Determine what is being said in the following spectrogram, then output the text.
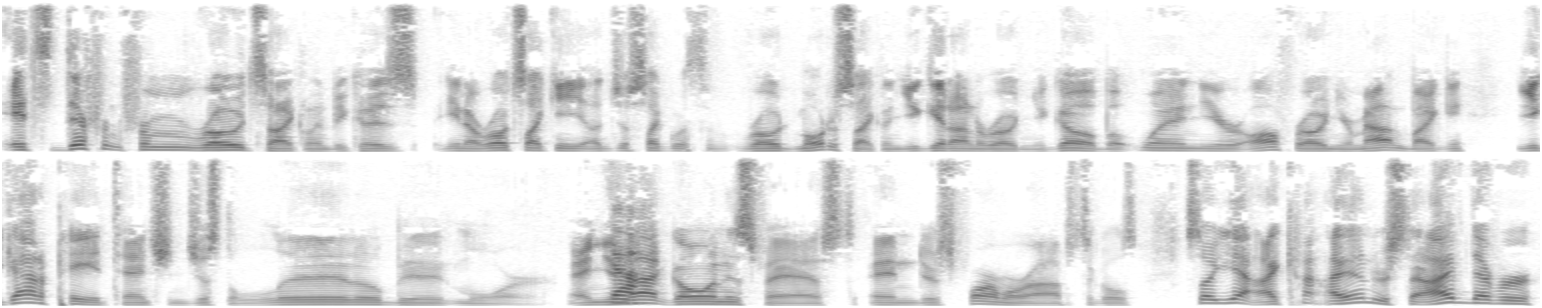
it's different from road cycling because you know road cycling, uh, just like with road motorcycling, you get on the road and you go. But when you're off road and you're mountain biking, you got to pay attention just a little bit more, and you're Yeah. not going as fast, and there's far more obstacles. So yeah, I I understand. I've never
